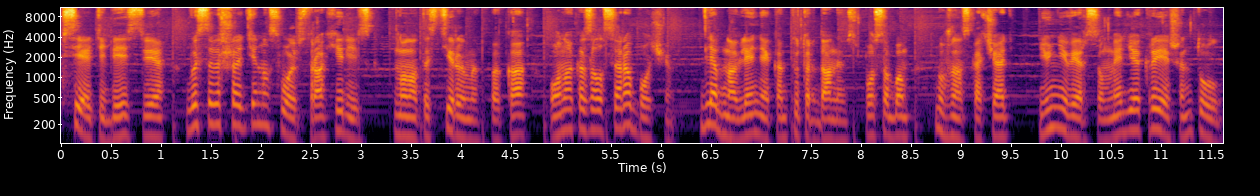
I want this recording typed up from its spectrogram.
Все эти действия вы совершаете на свой страх и риск, но на тестируемых ПК он оказался рабочим. Для обновления компьютер данным способом нужно скачать Universal Media Creation Tool.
